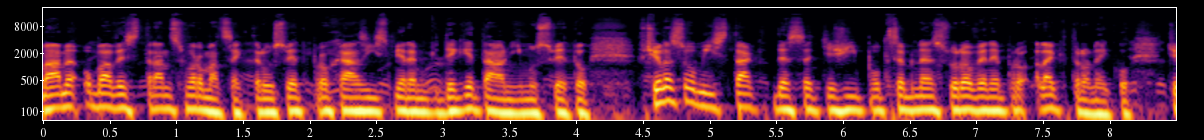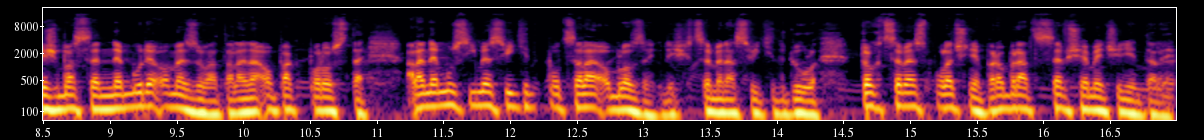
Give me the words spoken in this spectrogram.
Máme obavy z transformace, kterou svět prochází směrem k digitálnímu světu. V Chile jsou místa, kde se těží potřebné suroviny pro elektroniku. Těžba se nebude omezovat, ale naopak poroste. Ale nemusíme svítit po celé obloze, když chceme nasvítit důl. To chceme společně probrat se všemi činiteli.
